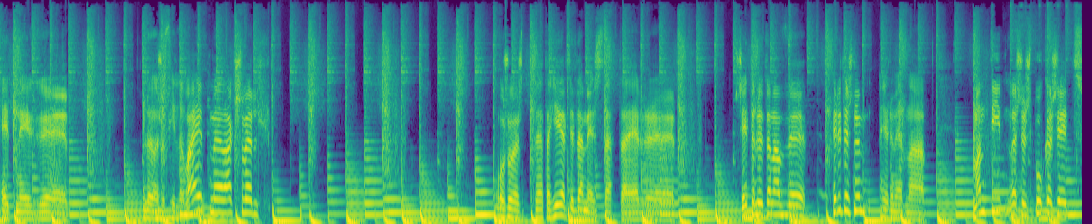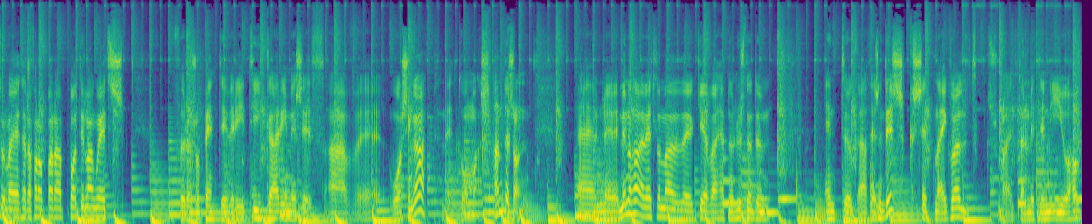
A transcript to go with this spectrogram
einnig uh, lögum svo Feel the Vibe með Axwell. Og svo er þetta hér til dæmis, þetta er setjum hlutan af fyrirtisnum. Heyrum hérna Mandy vs. Booker Sit og lagið þeirra frábæra Body Language fyrir svo beint yfir í Tíka rýmisið af Washing Up með Thomas Anderson en uh, minna það að við ætlum að gefa hefnum hlustendum eintök af þessum disk setna í kvöld, svona eitthvað millir 9 og hálf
